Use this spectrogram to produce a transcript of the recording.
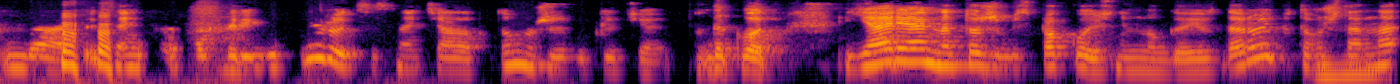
Да, то есть они как-то регистрируются сначала, а потом уже выключают. Так вот, я реально тоже беспокоюсь немного ее здоровье, потому что она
